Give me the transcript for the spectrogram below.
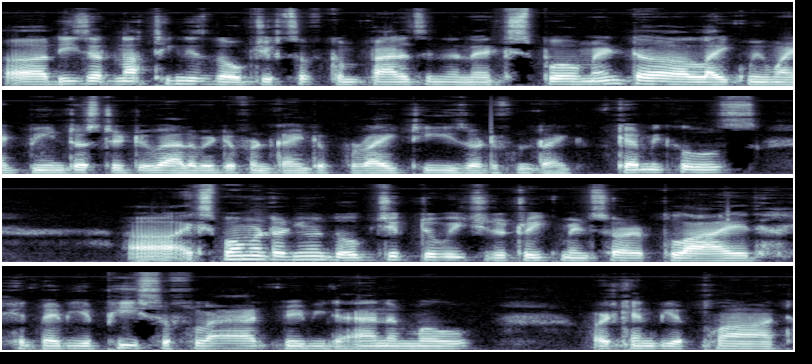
Uh, these are nothing is the objects of comparison in an experiment uh, like we might be interested to evaluate different kind of varieties or different kind of chemicals uh, experimental unit, the object to which the treatments are applied. It may be a piece of land, maybe the animal, or it can be a plant.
